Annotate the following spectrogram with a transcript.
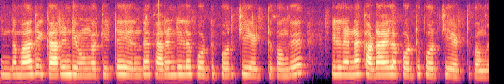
இந்த மாதிரி கரண்டி உங்ககிட்ட இருந்தால் கரண்டியில் போட்டு பொரிச்சு எடுத்துக்கோங்க. இல்லைன்னா கடாயில் போட்டு பொரிச்சு எடுத்துக்கோங்க.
